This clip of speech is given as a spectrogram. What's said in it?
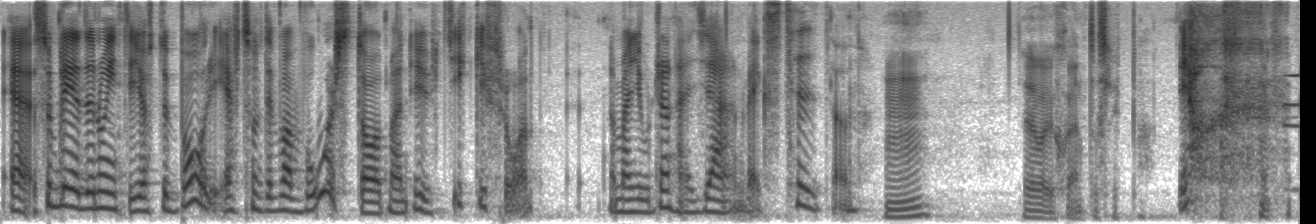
Eh, så blev det nog inte Göteborg eftersom det var vår stad man utgick ifrån när man gjorde den här järnvägstiden. Mm. Det var ju skönt att slippa. Ja.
